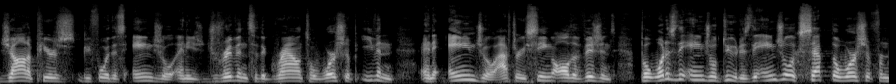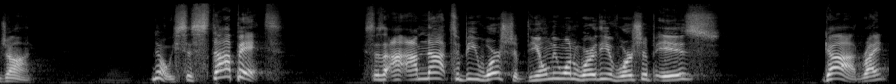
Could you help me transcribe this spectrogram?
John appears before this angel and he's driven to the ground to worship even an angel after he's seeing all the visions. But what does the angel do? Does the angel accept the worship from John? No, he says, Stop it. He says, I'm not to be worshiped. The only one worthy of worship is God, right?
